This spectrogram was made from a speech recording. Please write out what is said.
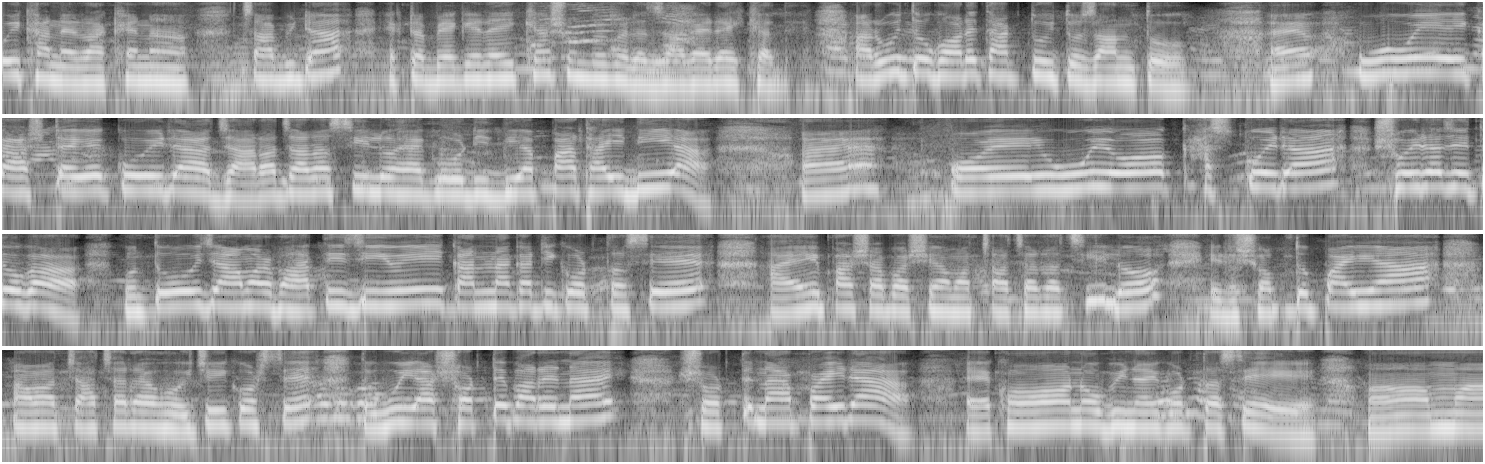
ওইখানে রাখে না। চাবিটা একটা ব্যাগে রাখা সুন্দর করে জায়গায় রাখা দেয় আর ওই তো ঘরে থাকতো ওই তো জানতো। হ্যাঁ ওই এই কাজটা এ কইরা যারা যারা ছিল হ্যাঁ ওডি দিয়া পাঠাই দিয়া হ্যাঁ? ওই ওই ও কাজ কইরা সইরা যেত গা। কিন্তু ওই যে আমার ভাতিজি ওই কান্নাকাটি করতেছে। এই পাশাপাশি আমার চাচারা ছিল এর শব্দ পাইয়া আমার চাচারা হইচই করছে। তো ওই আর সরতে পারে নাই। সরতে না পাইরা এখন অভিনয় করতেছে। মা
